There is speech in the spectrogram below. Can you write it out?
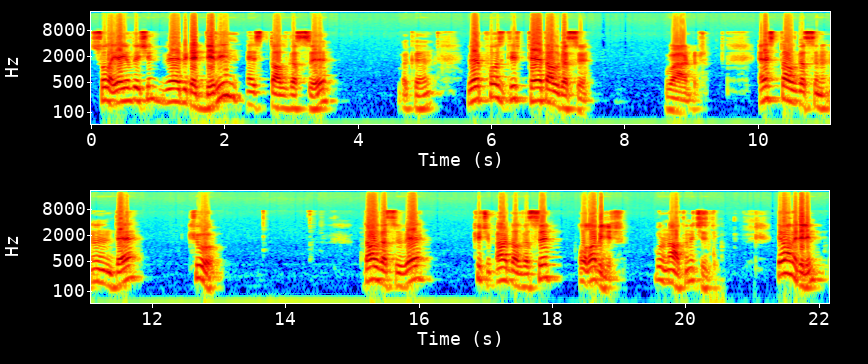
sola yayıldığı için ve bir de derin S dalgası bakın ve pozitif T dalgası vardır. S dalgasının önünde Q dalgası ve küçük R dalgası olabilir. Bunun altını çizdik. Devam edelim.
